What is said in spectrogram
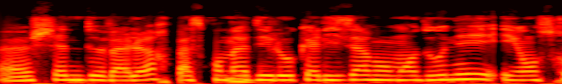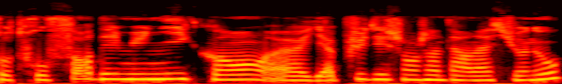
euh, chaînes de valeur parce qu'on a délocalisé à un moment donné et on se retrouve fort démunis quand euh, il n'y a plus d'échanges internationaux.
